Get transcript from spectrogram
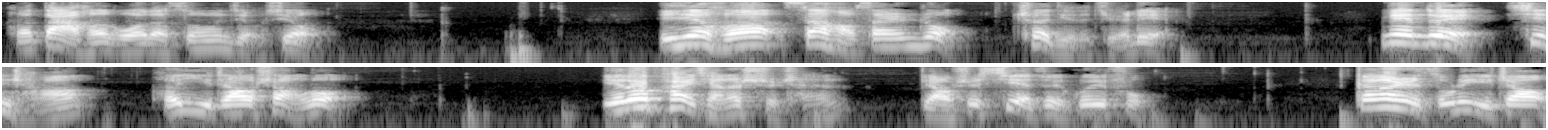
和大和国的松永久秀已经和三好三人众彻底的决裂。面对信长和一昭上洛，也都派遣了使臣表示谢罪归附。刚开始，足利义昭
